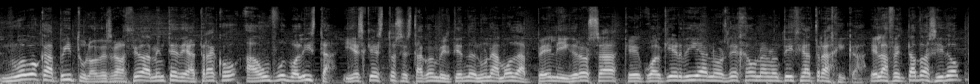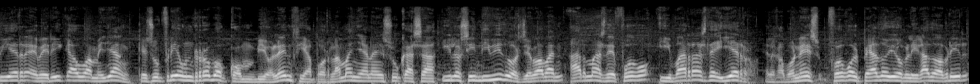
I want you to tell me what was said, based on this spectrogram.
Nuevo capítulo, desgraciadamente, de atraco a un futbolista. Y es que esto se está convirtiendo en una moda peligrosa que cualquier día nos deja una noticia trágica. El afectado ha sido Pierre-Emerick Aubameyang, que sufría un robo con violencia por la mañana en su casa y los individuos llevaban armas de fuego y barras de hierro. El gabonés fue golpeado y obligado a abrir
